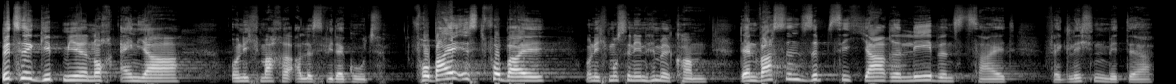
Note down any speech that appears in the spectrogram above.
bitte gib mir noch ein Jahr und ich mache alles wieder gut. Vorbei ist vorbei und ich muss in den Himmel kommen. Denn was sind 70 Jahre Lebenszeit verglichen mit der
